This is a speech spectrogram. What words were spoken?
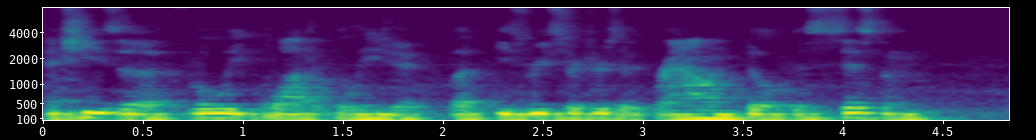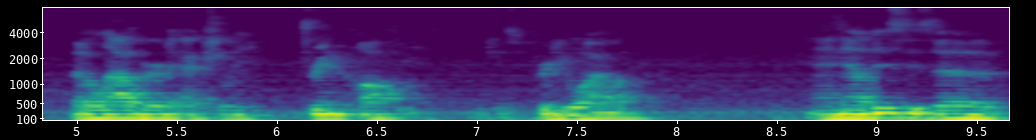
and she's a fully quadriplegic. But these researchers at Brown built this system that allowed her to actually drink coffee, which is pretty wild. And now this is a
